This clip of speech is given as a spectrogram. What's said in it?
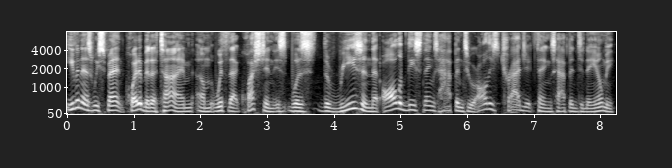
even as we spent quite a bit of time um, with that question, is was the reason that all of these things happened to her, all these tragic things happened to Naomi,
